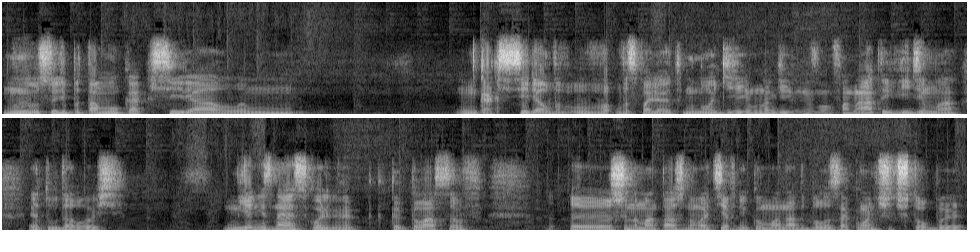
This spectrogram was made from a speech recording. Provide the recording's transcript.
ну, судя по тому, как сериал как сериал восхваляют многие, многие его фанаты, видимо, это удалось. Я не знаю, сколько классов э, шиномонтажного техникума надо было закончить, чтобы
